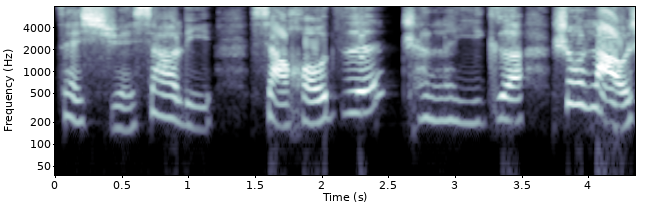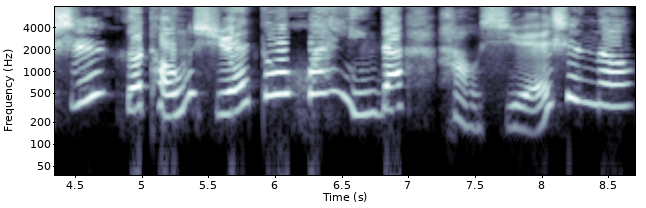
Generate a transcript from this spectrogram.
在学校里，小猴子成了一个受老师和同学都欢迎的好学生呢。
